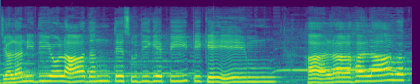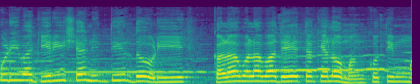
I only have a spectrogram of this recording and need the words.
ಜಳನಿಧಿಯೊಳಾದಂತೆ ಸುದಿಗೆ ಪೀಠಿಕೆ. ಹಳ ಹಳಾವ ಕುಡಿವ ಗಿರೀಶ ನಿದ್ದಿರ್ದೋಡಿ ಕಳವಳವದೇತ ಕೆಲೋ ಮಂಕುತಿಮ್ಮ.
